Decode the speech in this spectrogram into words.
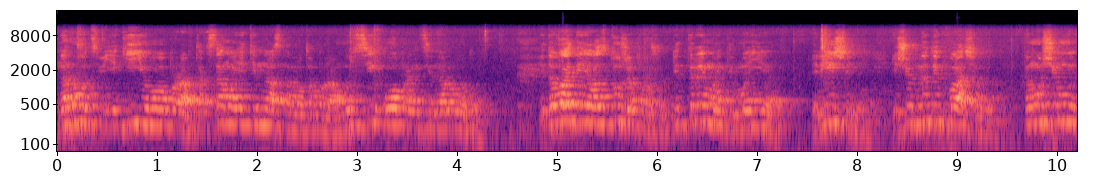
народ свій, який його обрав, так само, як і нас народ обрав. Ми всі обранці народу. І давайте я вас дуже прошу, підтримайте моє рішення, і щоб люди бачили. Тому що ми,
